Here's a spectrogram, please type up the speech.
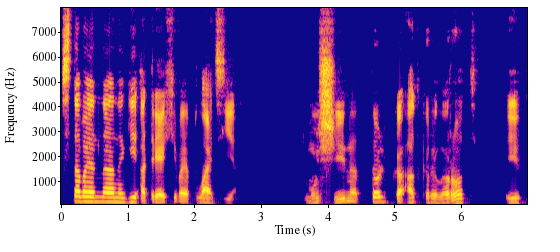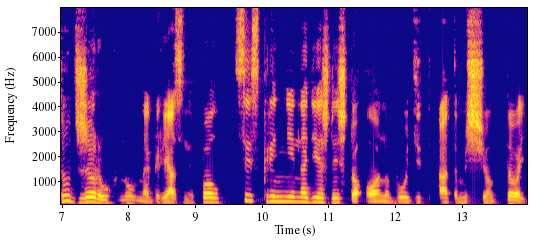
вставая на ноги, отряхивая платье. Мужчина только открыл рот и тут же рухнул на грязный пол, с искренней надеждой, что он будет отмщен той,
